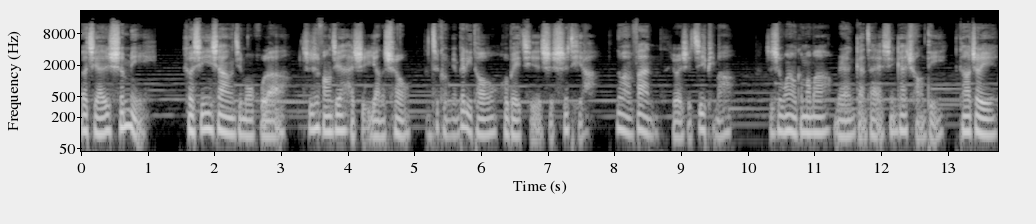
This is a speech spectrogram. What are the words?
而且还是生米。可惜印象已经模糊了，只是房间还是一样的臭。这捆棉被里头会不会其实是尸体啊？那碗饭又会是祭品吗？只是网友跟妈妈没人敢再掀开床底。看到这里，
